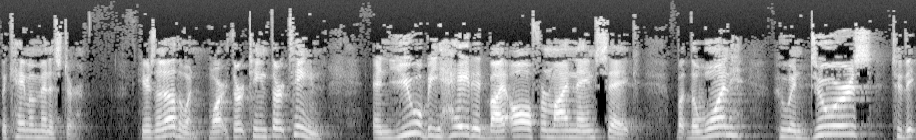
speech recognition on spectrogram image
became a minister. Here's another one, Mark 13, 13. And you will be hated by all for my name's sake, but the one who endures to the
